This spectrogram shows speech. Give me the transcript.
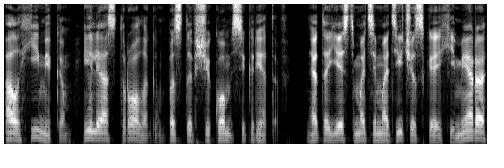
алхимиком или астрологом, поставщиком секретов. Это есть математическая химера,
